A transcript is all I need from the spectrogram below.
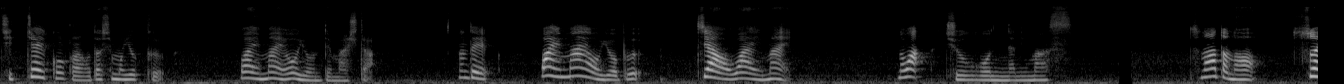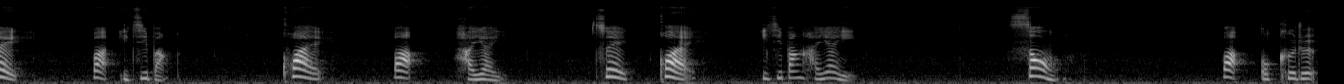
ちっちゃい頃から私もよくワイマイを呼んでました。のでワイマイを呼ぶ叫ワイマイのは中国語になります。その後の最は一番、快は早い、最快一番早い、送は送る、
